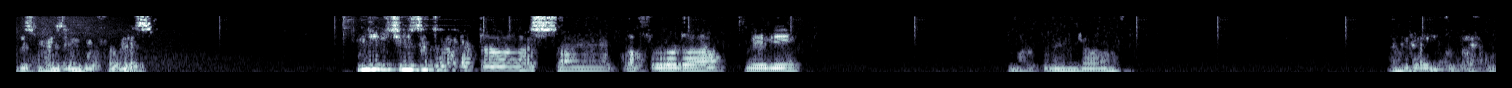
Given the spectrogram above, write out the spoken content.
This one is not good for this. Change the character, some offload, uh, maybe. Not window. I'm going to buy the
